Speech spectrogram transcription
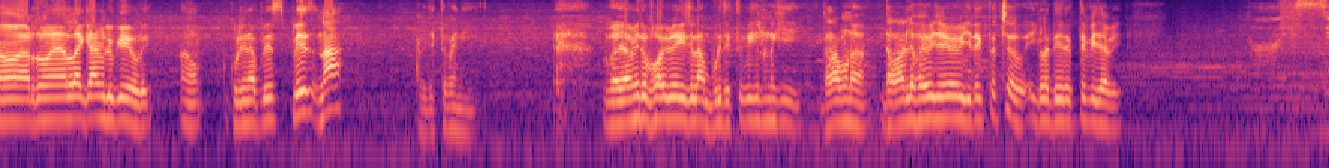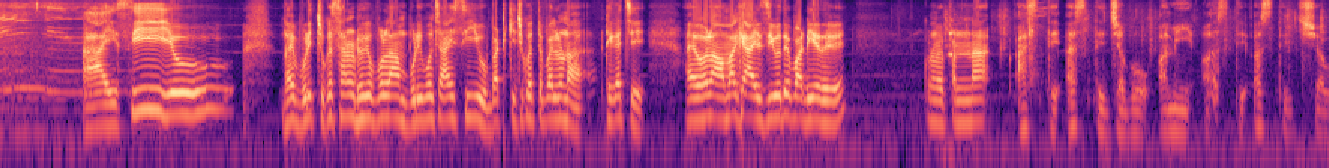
আর তোমার লাগে আমি লুকিয়ে পড়ি। খুলি না প্লিজ প্লিজ না। আমি দেখতে পাইনি। ভাই, আমি তো ভয় পেয়ে গেছিলাম, বুড়ি দেখতে পেয়ে গেল নাকি? দাঁড়াবো না। দাঁড়ালে ওই যে দেখতে পাচ্ছ? এগুলো দিয়ে দেখতে পেয়ে যাবে। আই সি ইউ ভাই বুড়ির চোখের সামনে ঢুকে পড়লাম। বুড়ি বলছে আই সি ইউ বাট কিছু করতে পারল না। ঠিক আছে? আমি বললাম আমাকে আইসিইউতে পাঠিয়ে দেবে। কোনো ব্যাপার না। আস্তে আস্তে যাব আমি। আস্তে আস্তে যাব।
